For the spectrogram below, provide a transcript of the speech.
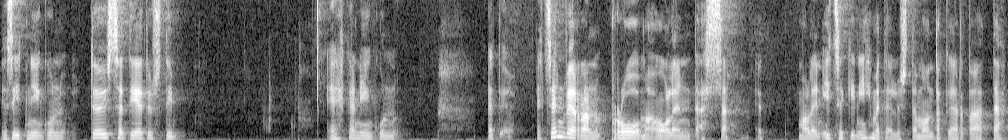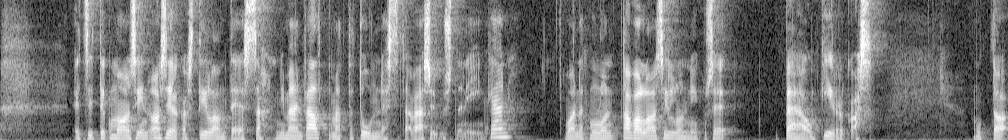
Ja sitten niin kun töissä tietysti ehkä niin kuin, että et sen verran prooma olen tässä, että mä olen itsekin ihmetellyt sitä monta kertaa, että et sitten kun mä oon siinä asiakastilanteessa, niin mä en välttämättä tunne sitä väsymystä niinkään, vaan että mulla on tavallaan silloin niin kuin se pää on kirkas. Mutta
